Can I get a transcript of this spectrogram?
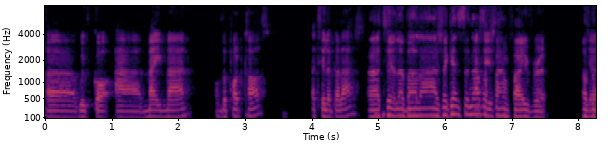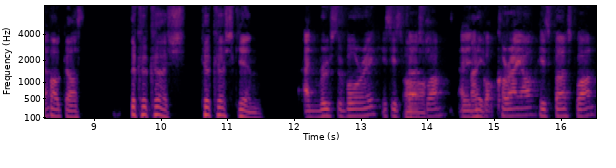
Uh, we've got our main man of the podcast, Attila Balazs. Attila Balazs against another his- fan favourite of the podcast, the Kukush, Kukushkin. And Ruusuvuori is his first Oh, one. And then mate. you've got Correa, his first one.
